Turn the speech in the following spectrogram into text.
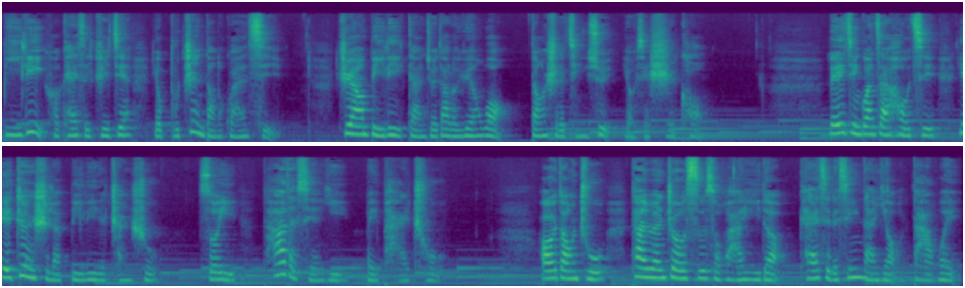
比利和凯西之间有不正当的关系，这让比利感觉到了冤枉，当时的情绪有些失控。雷警官在后期也证实了比利的陈述，所以他的嫌疑被排除。而当初探员宙斯所怀疑的凯西的新男友大卫。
